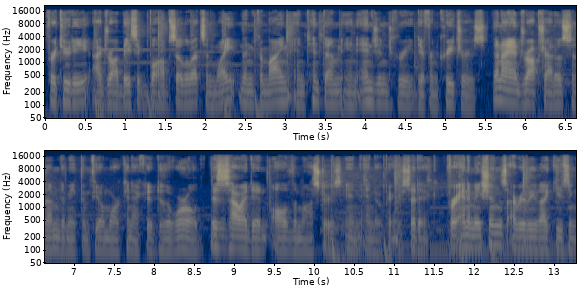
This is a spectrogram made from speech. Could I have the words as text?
For 2D, I draw basic blob silhouettes in white, then combine and tint them in Engine to create different creatures. Then I add drop drop shadows to them to make them feel more connected to the world. This is how I did all of the monsters in Endoparasitic. For animations, I really like using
